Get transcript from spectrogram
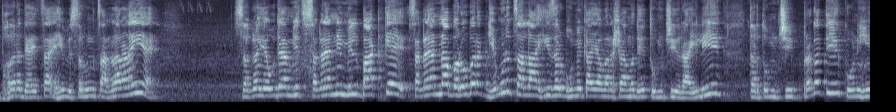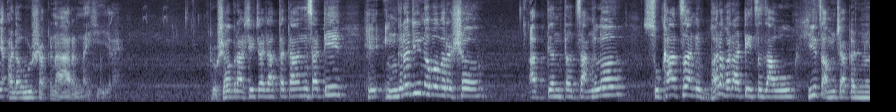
भर द्यायचा हे विसरून चालणार नाही आहे सगळं येऊ द्या मीच सगळ्यांनी मिल बाटके सगळ्यांना बरोबर घेऊन चाला. ही जर भूमिका या वर्षामध्ये तुमची राहिली तर तुमची प्रगती कोणीही अडवू शकणार नाही आहे वृषभ राशीच्या जातकांसाठी हे इंग्रजी नववर्ष अत्यंत चांगलं सुखाचं आणि भरभराटीचं जावो हीच आमच्याकडनं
